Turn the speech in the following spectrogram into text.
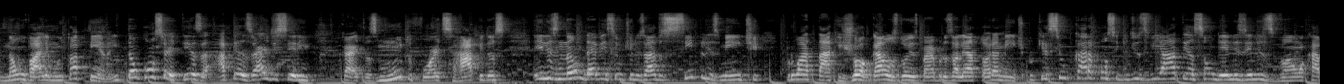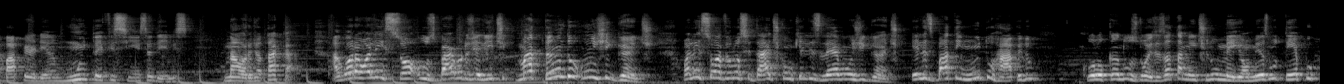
não vale muito a pena. Então, com certeza, apesar de serem cartas muito fortes, rápidas, eles não devem ser utilizados simplesmente para o ataque, jogar os dois bárbaros aleatoriamente, porque se o cara conseguir desviar a atenção deles, eles vão acabar perdendo muita eficiência deles na hora de atacar. Agora olhem só os bárbaros de elite matando um gigante. Olhem só a velocidade com que eles levam o gigante. Eles batem muito rápido, colocando os dois exatamente no meio ao mesmo tempo,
